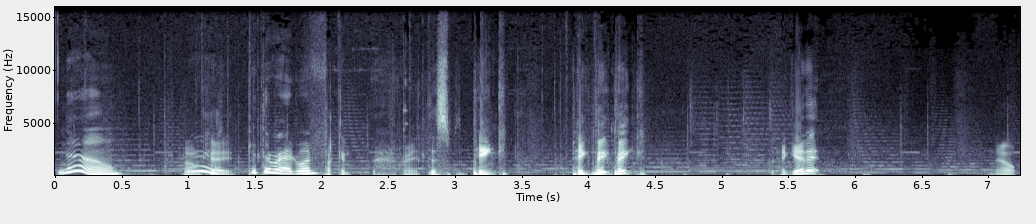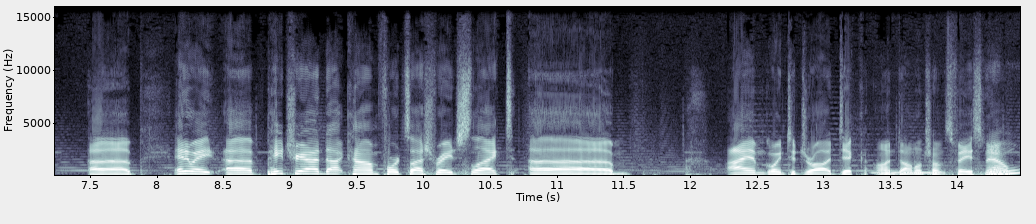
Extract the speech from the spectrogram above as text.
No. Okay. Get the red one. Fucking. All right, this pink. Pink, pink, pink. Did I get it? Nope. Uh, anyway, uh, patreon.com forward slash Rage Select. Um, I am going to draw a dick on Donald Trump's face now.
